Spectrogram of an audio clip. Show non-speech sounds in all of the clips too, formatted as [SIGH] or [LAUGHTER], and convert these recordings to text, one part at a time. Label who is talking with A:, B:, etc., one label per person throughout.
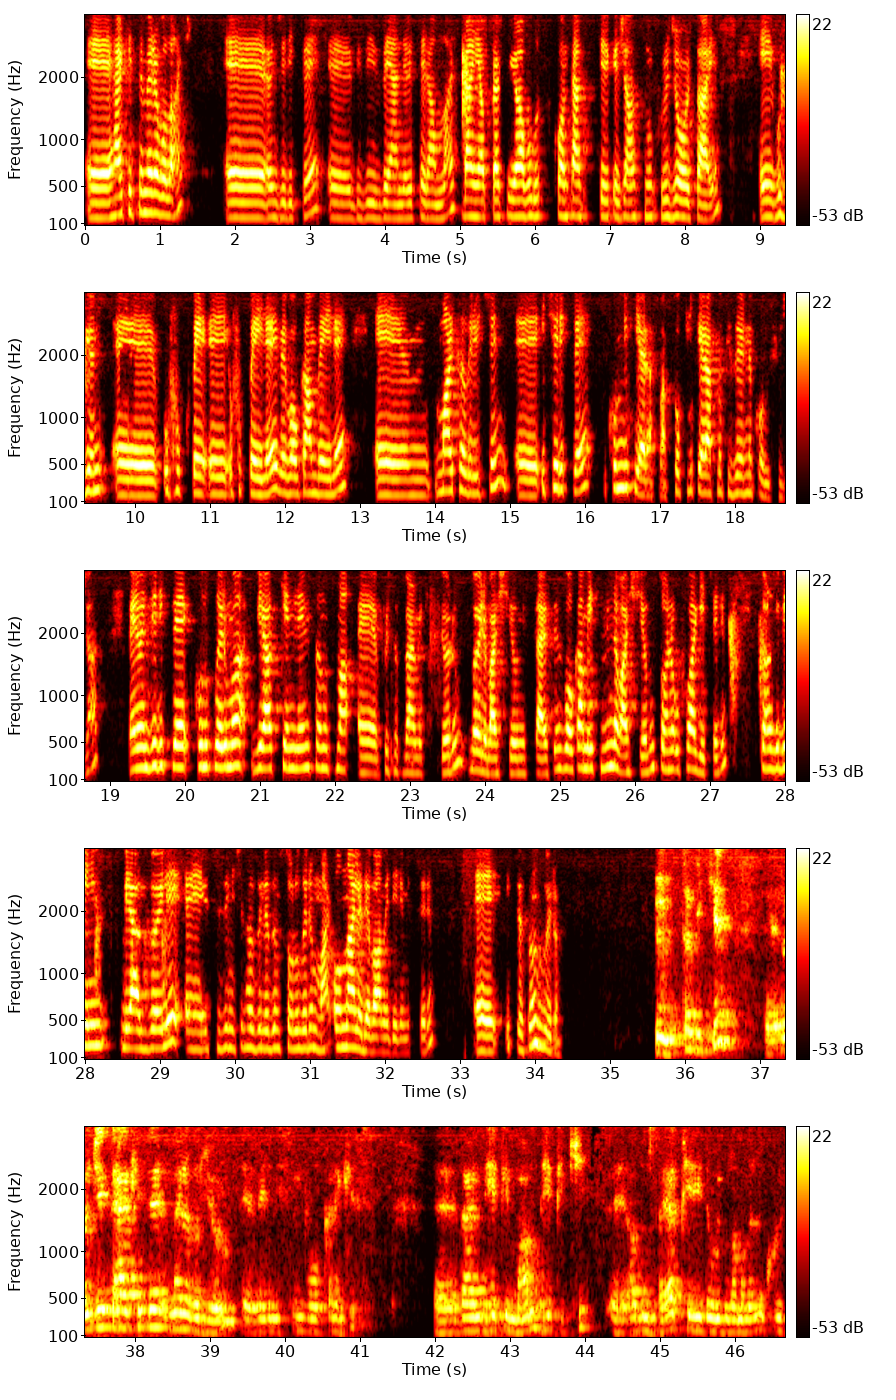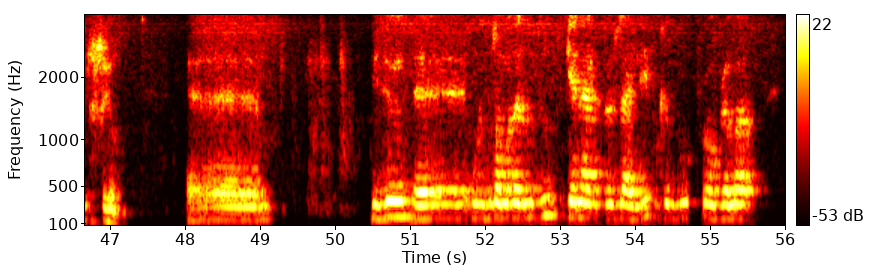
A: E, herkese merhabalar. E, öncelikle e, bizi izleyenlere selamlar. Ben Yaprak Rüya Bulut, Contentus İçerik Ajansı'nın kurucu ortağıyım. E, bugün e, Ufuk Bey, e, Ufuk Bey'le ve Volkan Bey'le e, markalar için e, içerikle community yaratmak, topluluk yaratmak üzerine konuşacağız. Ben öncelikle konuklarıma biraz kendilerini tanıtma e, fırsatı vermek istiyorum. Böyle başlayalım isterseniz. Volkan Bey sizinle başlayalım. Sonra Ufuk'a geçelim. Sonra da benim biraz böyle e, sizin için hazırladığım sorularım var. Onlarla devam edelim isterim. E, istiyorsanız buyurun. [CLEARS THROAT]
B: Tabii ki. Ee, öncelikle herkese merhaba diyorum. Ee, benim ismim Volkan Ekiz. Ee, ben Happy Mom, Happy Kids, e, adım sayar Peride uygulamalarının kurucusuyum. Ee, bizim e, uygulamalarımızın genel özelliği bugün bu programa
